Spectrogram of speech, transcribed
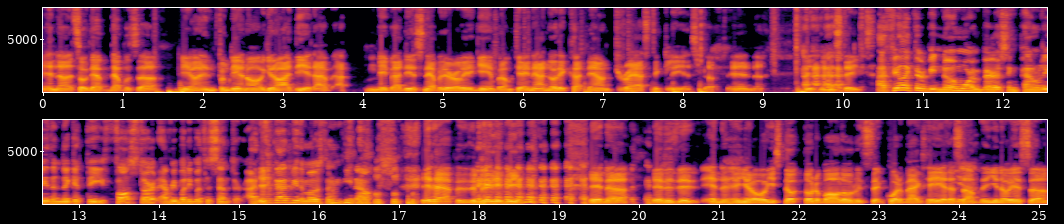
and uh, so that that was uh, you know, and from then on, you know, I did. I, I maybe I did snap it early again, but I'm telling you, I know they cut down drastically and stuff, and uh, the, the mistakes. I feel like there'd be no more embarrassing penalty than to get the false start, everybody but the center. I think that'd be the most, you know. it happens, maybe. and uh, it is, it, and, and you know, or you st- throw the ball over the quarterback's head or Yeah. something. You know, it's uh,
